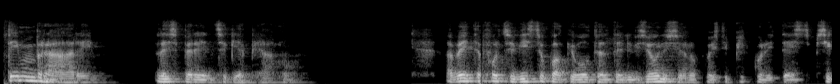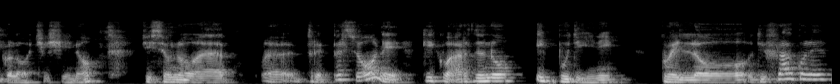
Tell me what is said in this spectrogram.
timbrare le esperienze che abbiamo. Avete forse visto qualche volta alla televisione, ci sono questi piccoli test psicologici, no? Ci sono uh, uh, tre persone che guardano i pudini quello di fragole,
